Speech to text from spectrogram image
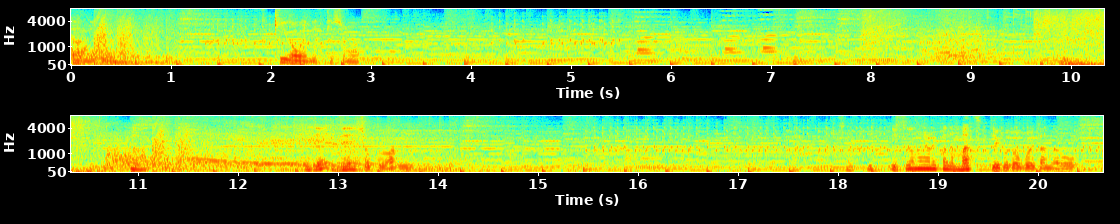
ターンできるね木が多いんで消しますで前職ある？そういいつの間に俺こんな待つっていうことを覚えたんだろう。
